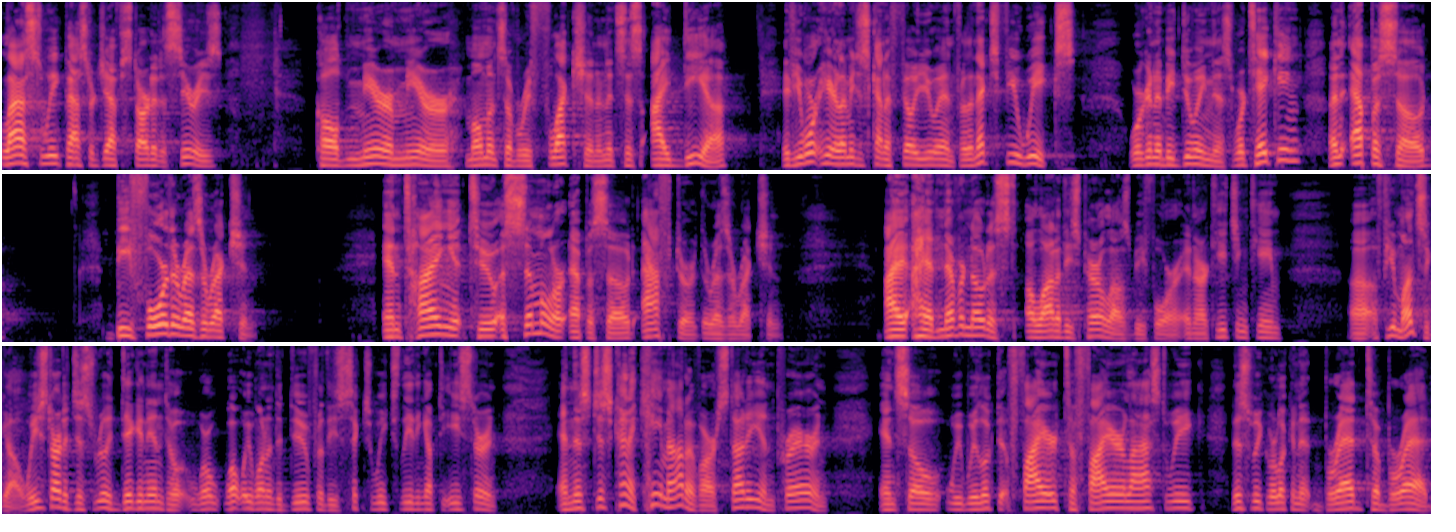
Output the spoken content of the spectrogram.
Last week, Pastor Jeff started a series called Mirror, Mirror Moments of Reflection, and it's this idea. If you weren't here, let me just kind of fill you in. For the next few weeks, we're going to be doing this. We're taking an episode before the resurrection and tying it to a similar episode after the resurrection. I, I had never noticed a lot of these parallels before, and our teaching team uh, a few months ago, we started just really digging into what we wanted to do for these six weeks leading up to Easter. And, and this just kind of came out of our study and prayer. And, and so we, we looked at fire to fire last week. This week we're looking at bread to bread.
